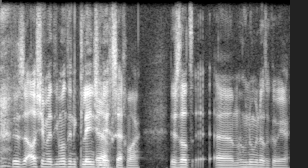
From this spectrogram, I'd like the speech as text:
Dus als je met iemand in de clinch Ja. ligt, zeg maar. Dus dat, ehm, hoe noemen we dat ook alweer?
